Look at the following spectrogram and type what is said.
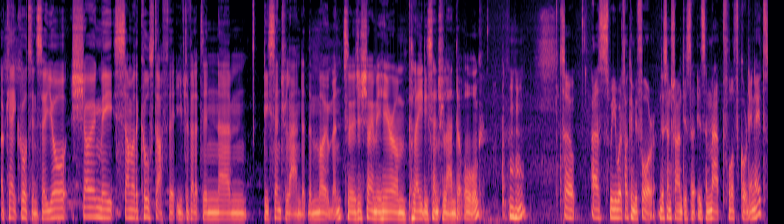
Okay, Kourtin, so you're showing me some of the cool stuff that you've developed in um, Decentraland at the moment. So just showing me here on playdecentraland.org. So, as we were talking before, Decentraland is a, is a map full of coordinates.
